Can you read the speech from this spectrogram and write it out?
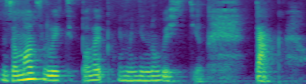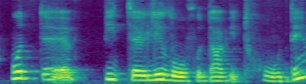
замазала ці палетки, мені новий стіл. Так, от е, під лілову да, від худи.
